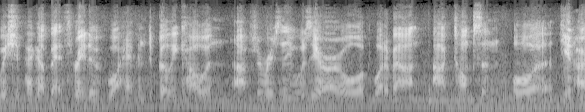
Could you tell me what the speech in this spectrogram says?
we should pick up that thread of what happened to Billy Cohen after Resident Evil Zero, or what about Ark Thompson, or, you know,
